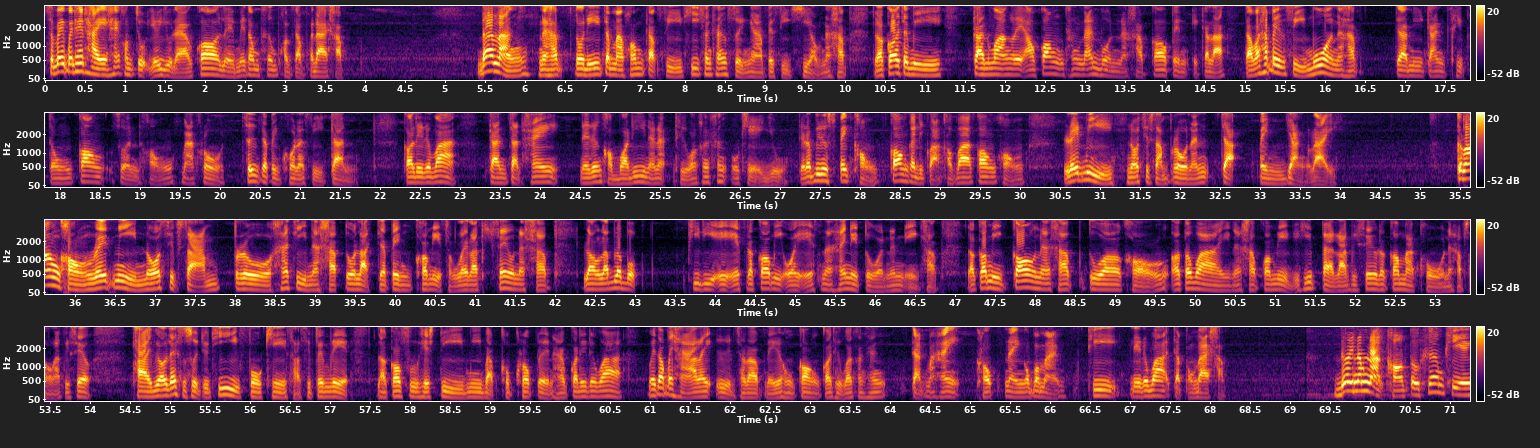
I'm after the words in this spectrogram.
สเปคประเทศไทยให้ความจุเยอะอยู่แล้ว ก็เลยไม่ต้องเพิ่มความจำก็ได้ครับ ด้านหลังนะครับ ตัวนี้จะมาพร้อมกับสีที่ค่อนข้างสวยงามเป็นสีเขียวนะครับ แล้วก็จะมีการวางเลยเอากล้องทางด้านบนนะครับ ก็เป็นเอกลักษณ์ แต่ว่าถ้าเป็นสีม่วงนะครับ จะมีการคลิปตรงกล้องส่วนของมาโคร ซึ่งจะเป็นโคนละสีกัน ก็เรียกได้ว่าการจัดให้ในเรื่องของบอดี้นั้นนะถือว่าค่อนข้างโอเคอยู่ เดี๋ยวเราไปดูสเปคของกล้องกันดีกว่าครับว่ากล้องของ Redmi Note 13 Pro นั้นจะเป็นอย่างไร กล้องของ Redmi Note 13 Pro 5G นะครับ ตัวหลักจะเป็นความละเอียด 200 ล้านพิกเซลนะครับ รองรับระบบ PDAF แล้วก็มี OIS นะให้ในตัวนั่นเองครับ แล้วก็มีกล้องนะครับ ตัวของ Ultra Wide นะครับ ความละเอียดอยู่ที่ 8 ล้านพิกเซล แล้วก็มาโครนะครับ 2 ล้านพิกเซล ถ่ายวิดีโอได้สุดๆอยู่ที่ 4K 30 เฟรมเรทแล้วก็ Full HD มีแบบครบ ๆ เลยนะครับ ก็เรียกได้ว่าไม่ต้องไปหาอะไรอื่นสำหรับในเรื่องของกล้องก็ถือว่าค่อนข้างจัดมาให้ครบในงบประมาณที่เรียกได้ว่าจับต้องได้ครับ ด้วยน้ำหนักของตัวเครื่องเพียง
